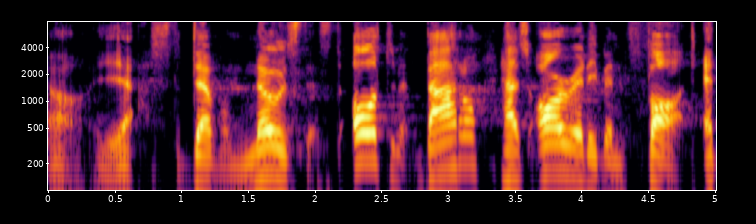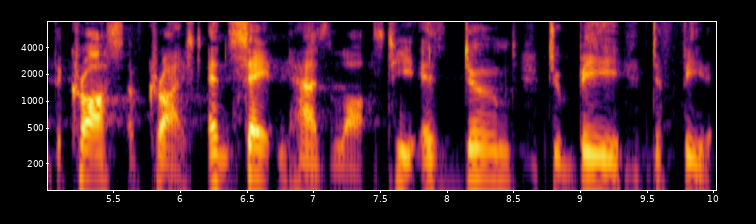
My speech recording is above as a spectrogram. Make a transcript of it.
Oh, yes, the devil knows this. The ultimate battle has already been fought at the cross of Christ, and Satan has lost. He is doomed to be defeated.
